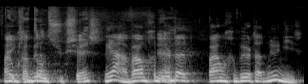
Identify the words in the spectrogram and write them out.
Waarom gebeurt- succes. Ja, waarom gebeurt, Ja. Dat, waarom gebeurt dat nu niet?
